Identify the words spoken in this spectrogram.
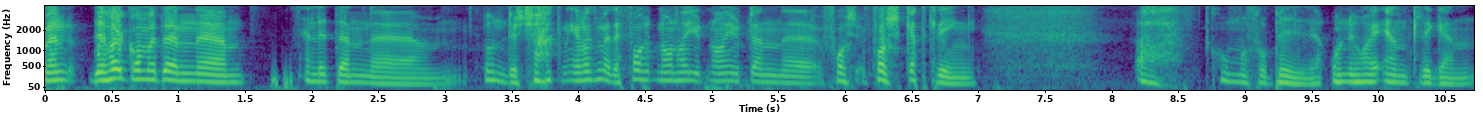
Men det har ju kommit en, eh, en liten eh, undersökning, eller vad som For, någon har gjort, någon har gjort en, eh, fors, forskat kring ah, homofobi, och nu har ju äntligen,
